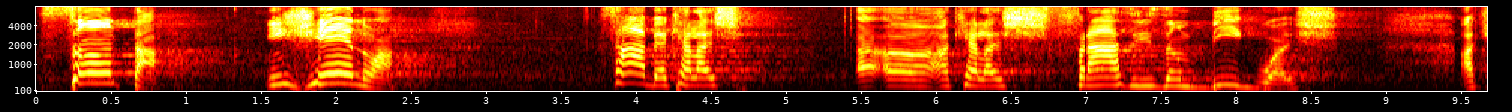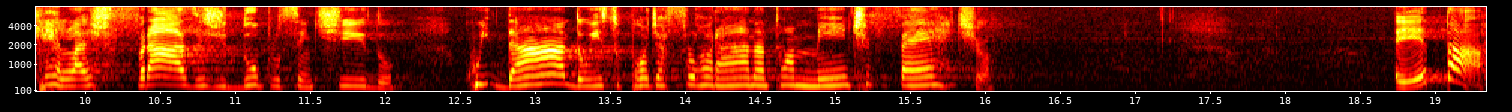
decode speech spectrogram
santa, ingênua. Sabe aquelas, aquelas frases ambíguas, aquelas frases de duplo sentido. Cuidado, isso pode aflorar na tua mente fértil. Eita!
